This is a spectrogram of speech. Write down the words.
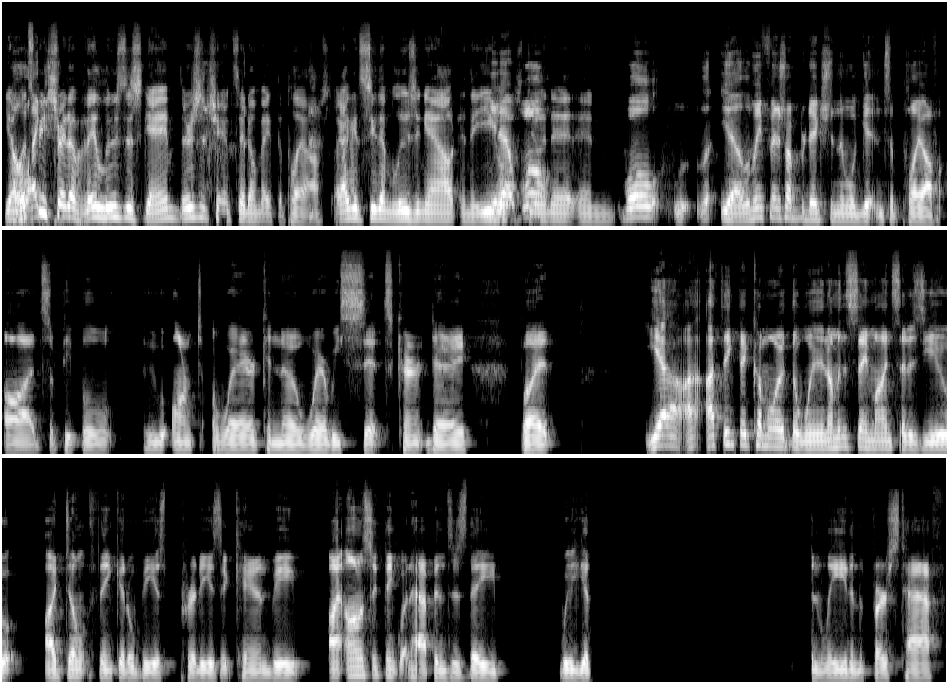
Yeah, I let's like, be straight up. If they lose this game, there's a chance they don't make the playoffs. Like I could see them losing out and the Eagles yeah, well, doing it. And well, yeah. Let me finish my prediction, then we'll get into playoff odds, so people who aren't aware can know where we sit current day. But yeah, I, I think they come away with the win. I'm in the same mindset as you. I don't think it'll be as pretty as it can be. I honestly think what happens is they we get in lead in the first half,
